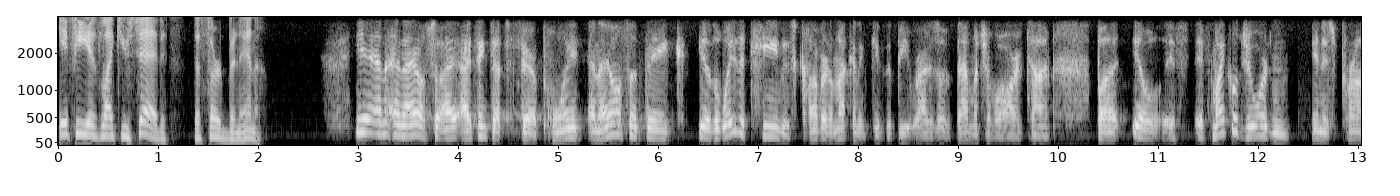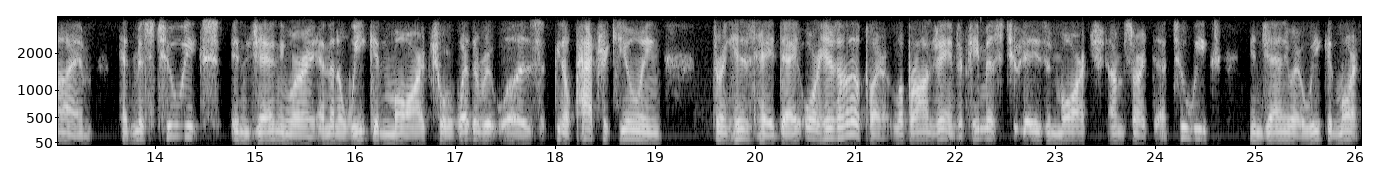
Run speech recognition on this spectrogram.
if he is, like you said, the third banana. Yeah, and, and I also I, I think that's a fair point, and I also think you know the way the team is covered. I'm not going to give the beat writers that much of a hard time, but you know if if Michael Jordan in his prime had missed two weeks in January and then a week in March, or whether it was you know Patrick Ewing during his heyday, or here's another player, LeBron James. If he missed two days in March, I'm sorry, uh, two weeks in January, a week in March,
